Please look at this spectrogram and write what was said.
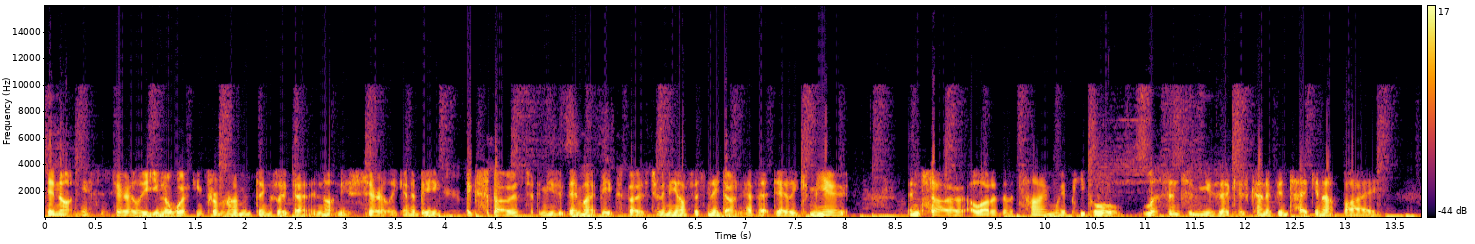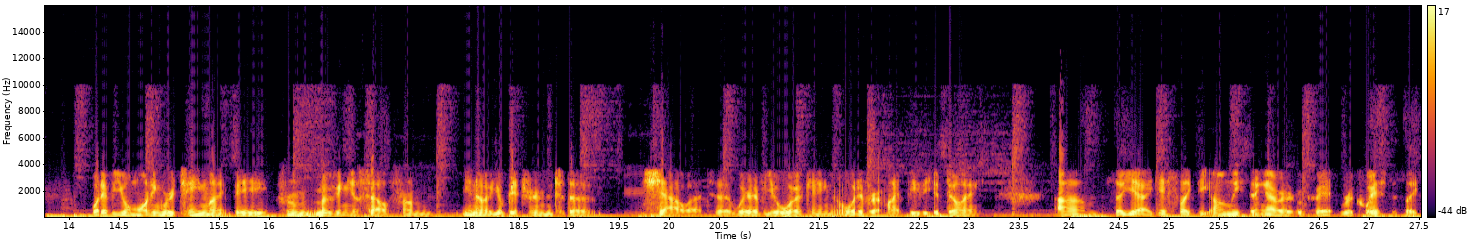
They're not necessarily, you know, working from home and things like that. They're not necessarily going to be exposed to the music they might be exposed to in the office, and they don't have that daily commute. And so, a lot of the time where people listen to music has kind of been taken up by whatever your morning routine might be from moving yourself from you know your bedroom to the shower to wherever you're working or whatever it might be that you're doing. Um, so yeah i guess like the only thing i would requ- request is like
